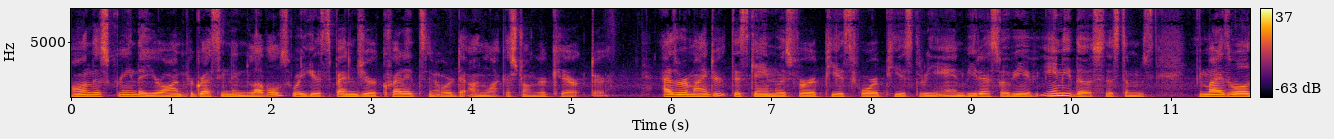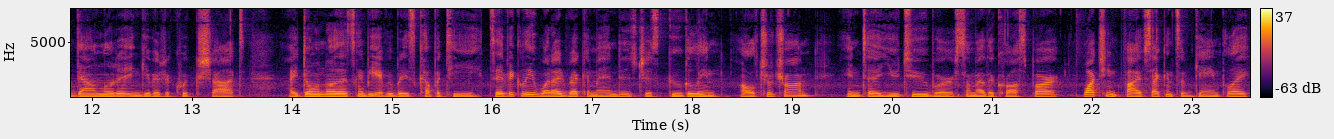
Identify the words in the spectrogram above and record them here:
on the screen that you're on, progressing in levels where you get to spend your credits in order to unlock a stronger character. As a reminder, this game was for PS4, PS3, and Vita, so if you have any of those systems, you might as well download it and give it a quick shot. I don't know that's going to be everybody's cup of tea. Typically, what I'd recommend is just Googling Ultratron into YouTube or some other crossbar, watching five seconds of gameplay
